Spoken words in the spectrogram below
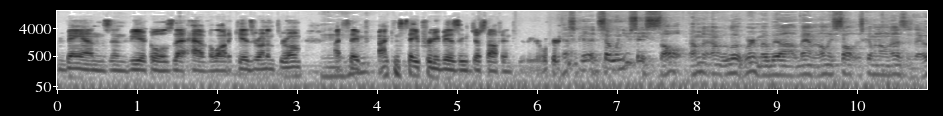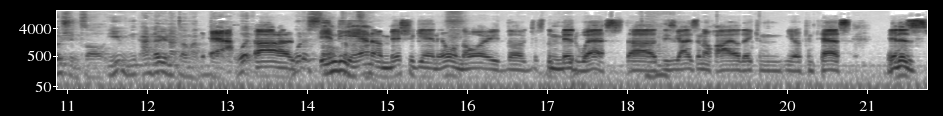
vans and vehicles that have a lot of kids running through them. I stay, I can stay pretty busy just off interior work. Mm-hmm. That's good. So when you say salt, I'm, I'm look. We're in Mobile, Alabama. The only salt that's coming on us is the ocean salt. You, I know you're not talking about. Yeah. What? Uh, what is salt Indiana, Michigan, Illinois, the just the Midwest. Uh, Mm-hmm. These guys in Ohio, they can you know contest. It is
